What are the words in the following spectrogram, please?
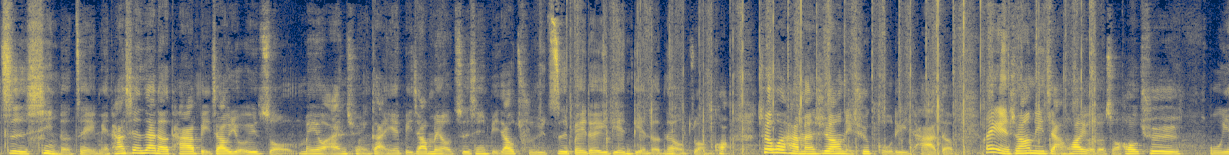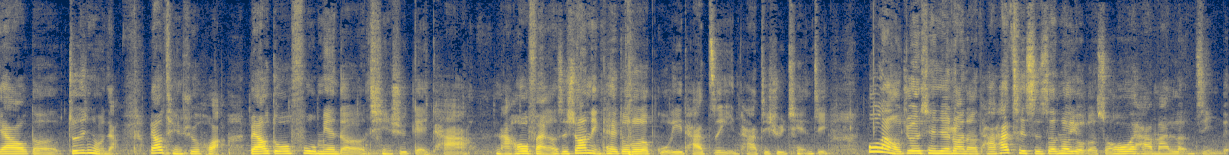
自信的这一面，他现在呢他比较有一种没有安全感，也比较没有自信，比较处于自卑的一点点的那种状况，所以会还蛮需要你去鼓励他的。那也需要你讲话有的时候去不要的，就是你怎么讲，不要情绪化，不要多负面的情绪给他。然后反而是希望你可以多多的鼓励他，指引他继续前进。不然我觉得现阶段的他，他其实真的有的时候会还蛮冷静的，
